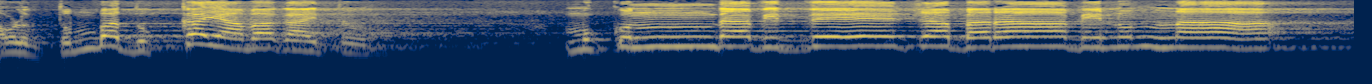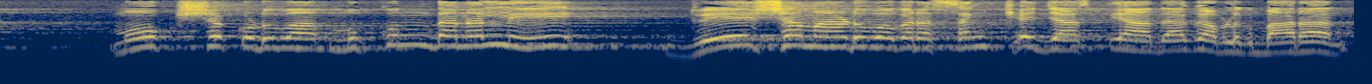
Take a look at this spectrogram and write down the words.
ಅವಳಿಗೆ ತುಂಬ ದುಃಖ ಯಾವಾಗಾಯಿತು ಮುಕುಂದ ವಿದ್ವೇಷ ಬರಾಬಿನುನ್ನ ಮೋಕ್ಷ ಕೊಡುವ ಮುಕುಂದನಲ್ಲಿ ದ್ವೇಷ ಮಾಡುವವರ ಸಂಖ್ಯೆ ಜಾಸ್ತಿ ಆದಾಗ ಅವಳಿಗೆ ಬಾರ ಅಂತ.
